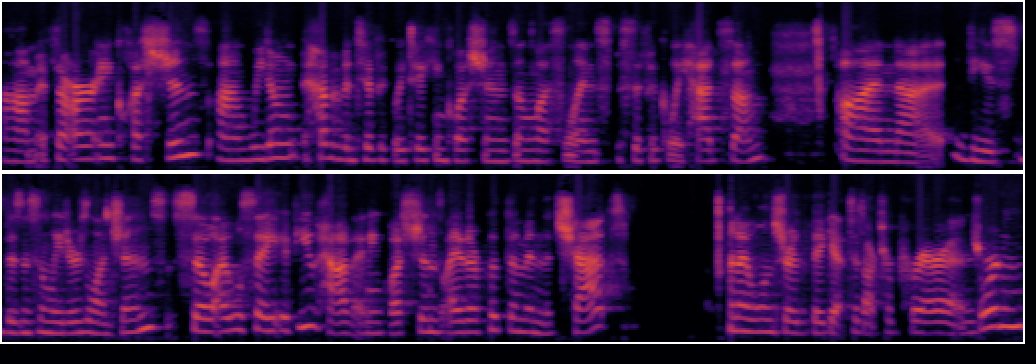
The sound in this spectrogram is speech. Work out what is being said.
um, if there are any questions, um, we don't haven't been typically taking questions unless Lynn specifically had some on uh, these business and leaders luncheons. So I will say if you have any questions, either put them in the chat, and I will ensure that they get to Dr. Perera and Jordan,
